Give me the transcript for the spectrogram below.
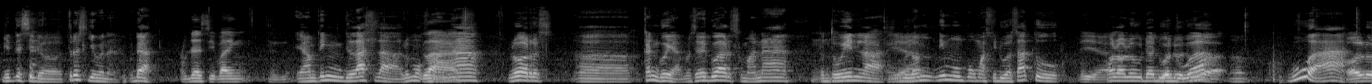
Gitu sih do Terus gimana? Udah Udah sih paling Yang penting jelas lah Lu mau Jelas. ke mana Lu harus eh, Kan gue ya Maksudnya gue harus ke mana Tentuin lah Iya. Sebelum Ini mumpung masih 21 Iya. Kalau lu udah Gua 22 22. eh, Gua Oh lu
